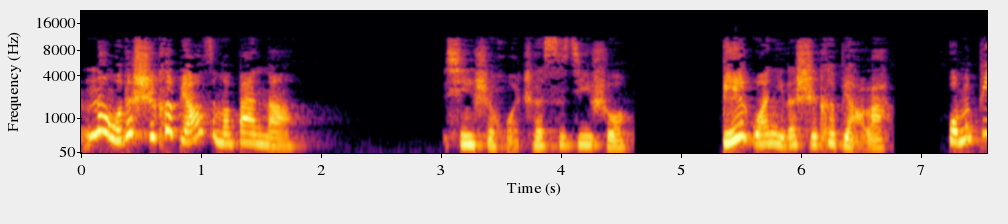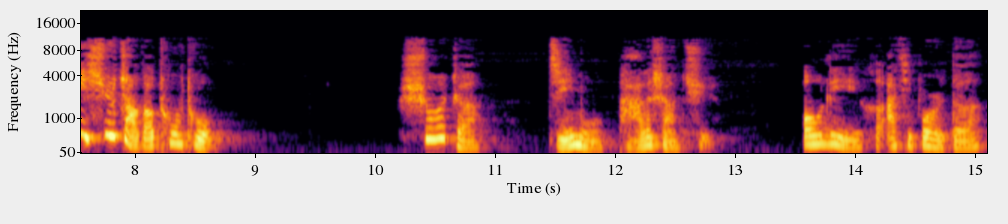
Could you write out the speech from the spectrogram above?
那我的时刻表怎么办呢？新式火车司机说：“别管你的时刻表了，我们必须找到突突。”说着，吉姆爬了上去。欧利和阿奇波尔德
